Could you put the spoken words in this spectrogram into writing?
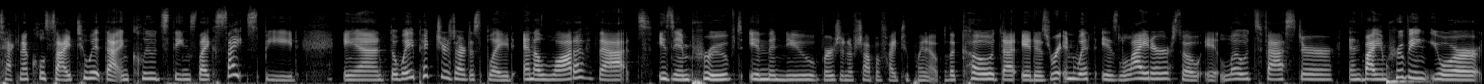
technical side to it that includes things like site speed and the way pictures are displayed. And a lot of that is improved in the new version of Shopify 2.0. The code that it is written with is lighter, so it loads faster. And by improving your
